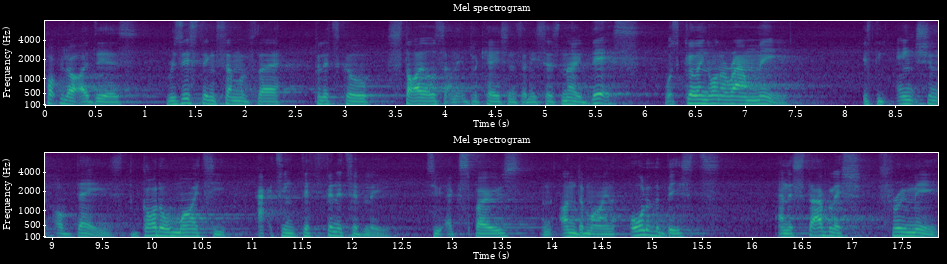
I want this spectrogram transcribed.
popular ideas, resisting some of their political styles and implications, and he says, No, this, what's going on around me, is the Ancient of Days, God Almighty acting definitively to expose and undermine all of the beasts and establish through me,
